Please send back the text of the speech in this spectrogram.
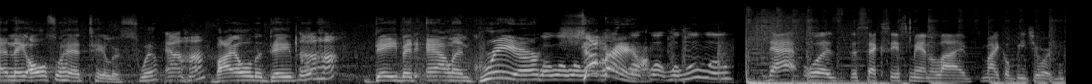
And they also had Taylor Swift, Uh-huh. Viola Davis, Uh-huh. David Alan Grier. Whoa, whoa, whoa, whoa, whoa, whoa, whoa, whoa, whoa. That was the sexiest man alive, Michael B. Jordan.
